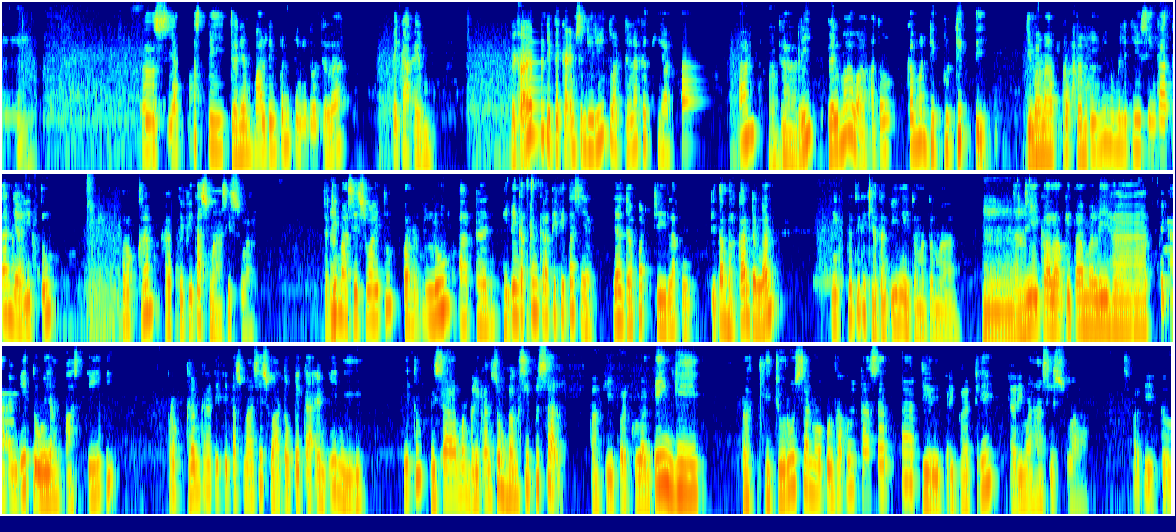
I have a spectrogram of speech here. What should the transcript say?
Terus yang pasti dan yang paling penting itu adalah PKM. PKM. Karena di PKM sendiri itu adalah kegiatan hmm. dari Belmawa atau Kemendikbudikti di mana program ini memiliki singkatan yaitu program kreativitas mahasiswa. Jadi hmm. mahasiswa itu perlu ada ditingkatkan kreativitasnya yang dapat dilakukan ditambahkan dengan mengikuti kegiatan ini, teman-teman. Hmm. Jadi kalau kita melihat PKM itu yang pasti program kreativitas mahasiswa atau PKM ini itu bisa memberikan sumbangsi besar bagi perguruan tinggi, bagi jurusan maupun fakultas serta diri pribadi dari mahasiswa. Seperti itu.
